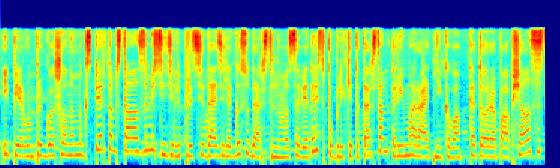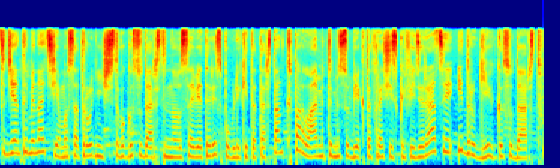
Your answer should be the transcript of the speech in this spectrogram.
И первым приглашенным экспертом стала заместитель председателя Государственного совета Республики Татарстан Рима Ратникова, которая пообщалась со студентами на тему сотрудничества Государственного совета Республики Татарстан с парламентами субъектов Российской Федерации и других государств.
